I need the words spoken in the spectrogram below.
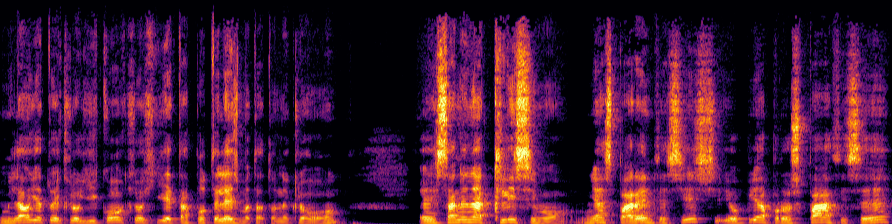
μιλάω για το εκλογικό και όχι για τα αποτελέσματα των εκλογών, ε, σαν ένα κλείσιμο μιας παρένθεσης η οποία προσπάθησε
